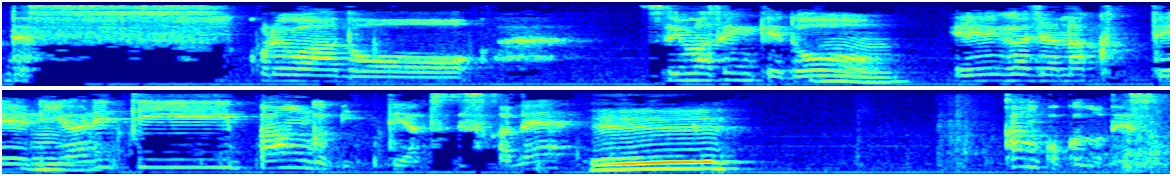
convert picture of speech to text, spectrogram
ン。です。これはあのすいみませんけど、うん。映画じゃなくてうん。リアリティ番組ってやつですかね、へえ韓国のです。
